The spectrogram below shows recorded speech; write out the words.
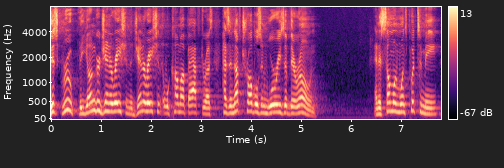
This group, the younger generation, the generation that will come up after us, has enough troubles and worries of their own. And as someone once put to me,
